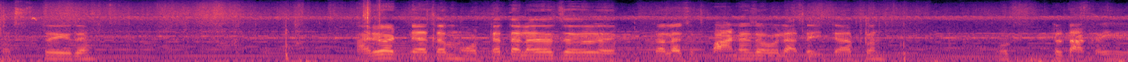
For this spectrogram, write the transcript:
मस्त एकदम भारी वाटते आता मोठ्या तलावाजवळ आहे. तलावाच्या पाण्याजवळ आता इथे आपण मोठं टाक हे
